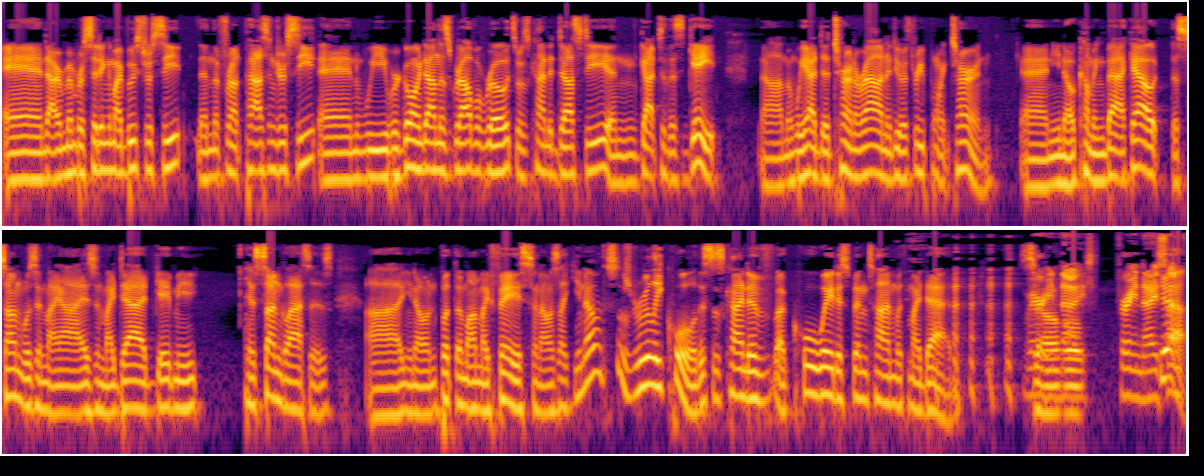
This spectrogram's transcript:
And I remember sitting in my booster seat in the front passenger seat, and we were going down this gravel road, so it was kind of dusty, and got to this gate, um, and we had to turn around and do a three point turn. And, you know, coming back out, the sun was in my eyes and my dad gave me his sunglasses, uh, you know, and put them on my face. And I was like, you know, this is really cool. This is kind of a cool way to spend time with my dad. Very So- nice. Very nice. Yeah.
